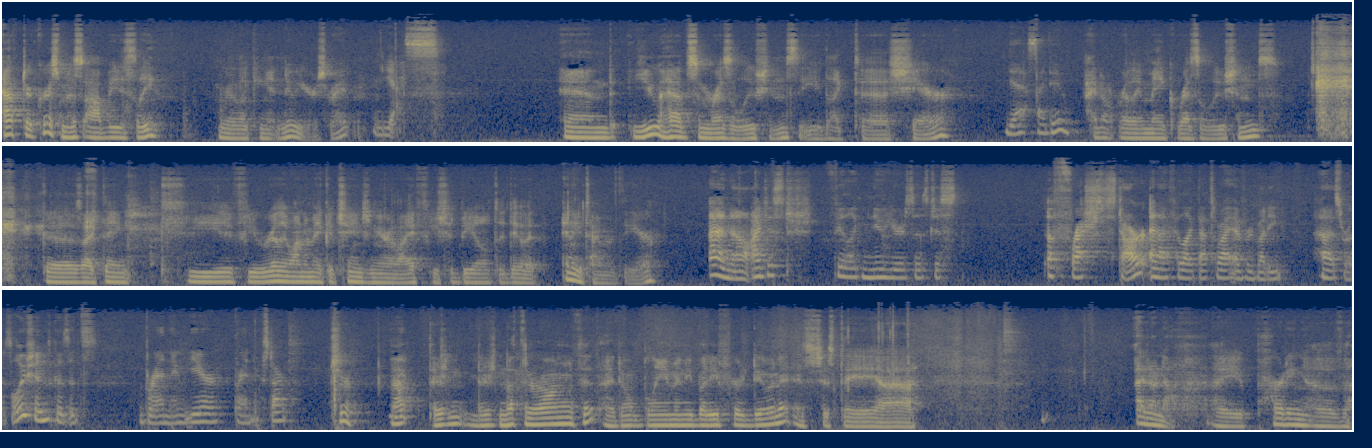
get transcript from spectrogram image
after Christmas, obviously, we're looking at New Year's, right? Yes. And you have some resolutions that you'd like to share. Yes, I do. I don't really make resolutions because I think if you really want to make a change in your life, you should be able to do it any time of the year. I don't know. I just feel like New Year's is just a fresh start, and I feel like that's why everybody has resolutions because it's a brand new year, brand new start. Sure. Not, there's there's nothing wrong with it. I don't blame anybody for doing it. It's just a uh, I don't know, a parting of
